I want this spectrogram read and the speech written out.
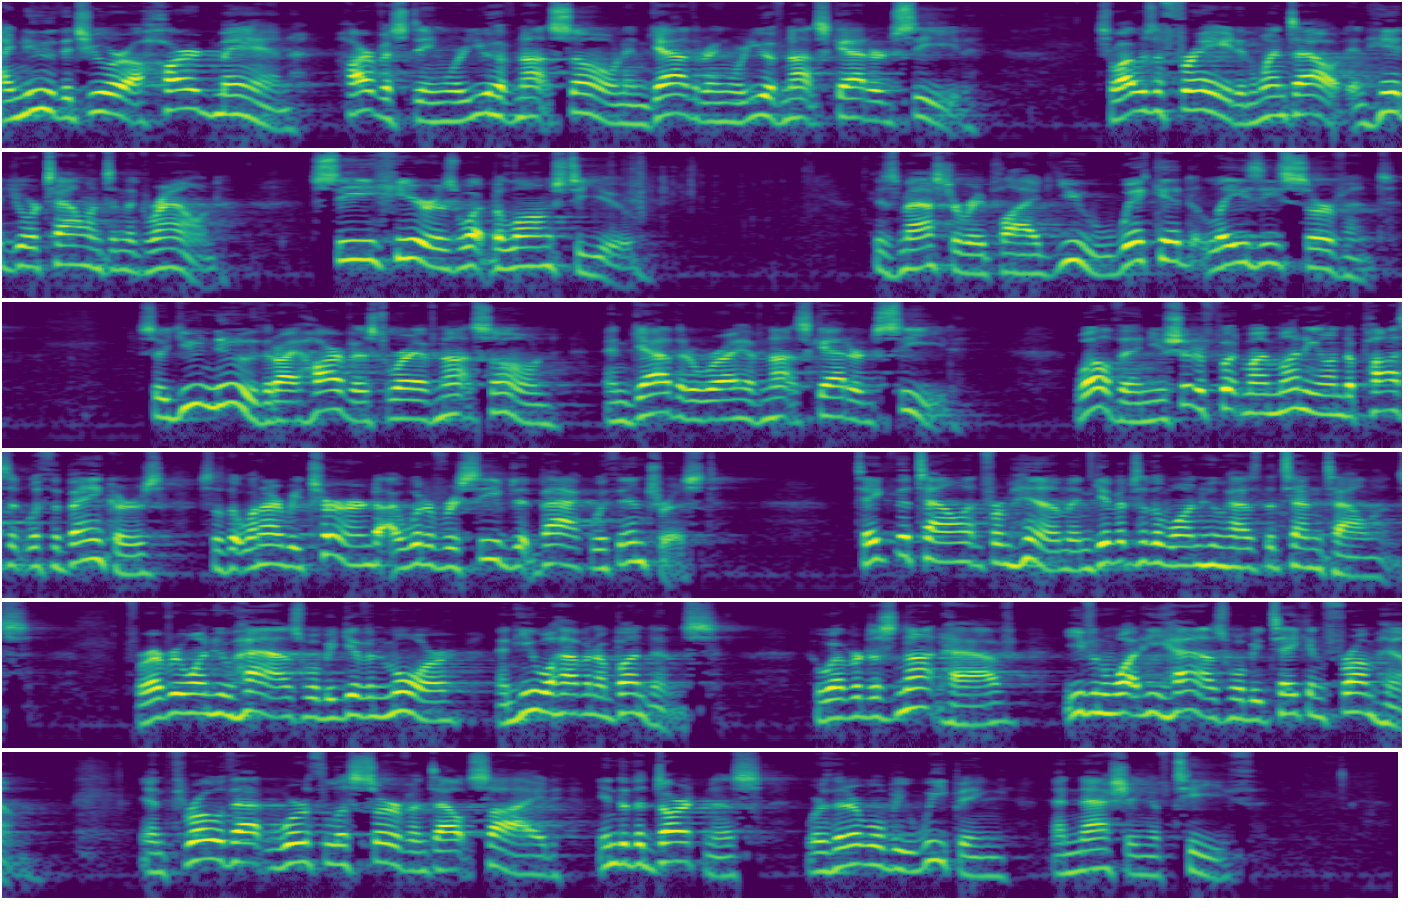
I knew that you are a hard man harvesting where you have not sown, and gathering where you have not scattered seed. So I was afraid and went out and hid your talent in the ground. See, here is what belongs to you. His master replied, You wicked, lazy servant. So you knew that I harvest where I have not sown, and gather where I have not scattered seed. Well, then, you should have put my money on deposit with the bankers so that when I returned, I would have received it back with interest. Take the talent from him and give it to the one who has the ten talents. For everyone who has will be given more, and he will have an abundance. Whoever does not have, even what he has will be taken from him. and throw that worthless servant outside into the darkness where there will be weeping and gnashing of teeth.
